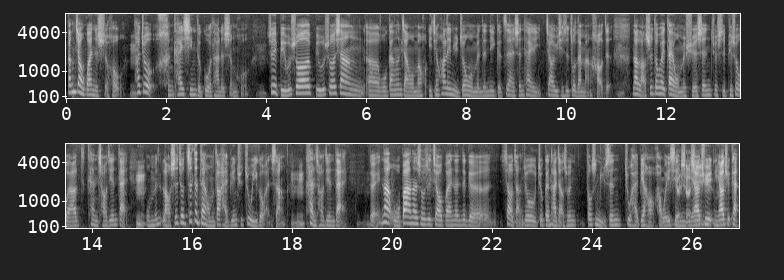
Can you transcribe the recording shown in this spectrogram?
当教官的时候，他就很开心的过他的生活，嗯，所以比如说，比如说像呃，我刚刚讲我们以前花莲女中我们的那个自然生态教育其实做的蛮好的，嗯，那老师都会带我们学生，就是比如说我要看潮间带，嗯，我们老师就真的带我们到海边去住一个晚上，看潮间带。对，那我爸那时候是教官，那那个校长就就跟他讲说，都是女生住海边，好好危险，你要去你要去看。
